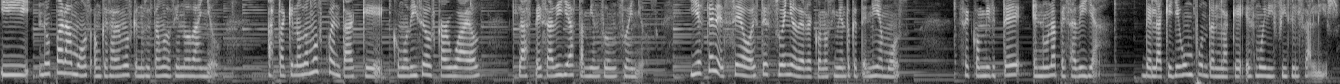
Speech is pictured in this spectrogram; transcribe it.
Y no paramos, aunque sabemos que nos estamos haciendo daño hasta que nos damos cuenta que, como dice Oscar Wilde, las pesadillas también son sueños. Y este deseo, este sueño de reconocimiento que teníamos, se convierte en una pesadilla de la que llega un punto en la que es muy difícil salir,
